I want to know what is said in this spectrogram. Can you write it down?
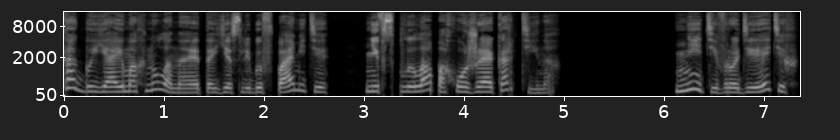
Так бы я и махнула на это, если бы в памяти не всплыла похожая картина. Нити вроде этих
